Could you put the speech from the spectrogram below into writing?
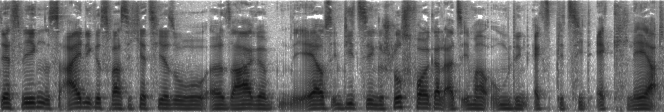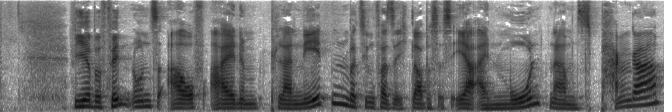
Deswegen ist einiges, was ich jetzt hier so äh, sage, eher aus Indizien geschlussfolgert, als immer unbedingt explizit erklärt. Wir befinden uns auf einem Planeten, beziehungsweise ich glaube, es ist eher ein Mond namens Panga.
